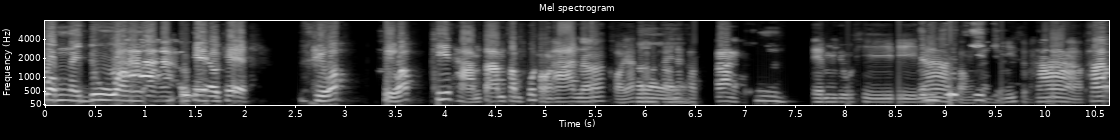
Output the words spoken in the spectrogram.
วมไงดวง อะอะโอเคโอเค ถือว่าถือว่าพี่ถามตามคำพูดของอาร์ตเนอะขออนุญาตถามให้นะครับว่าอืม MUT ปีหน้า MUT 2025 ภาพ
